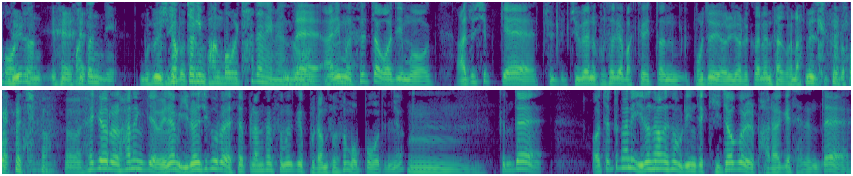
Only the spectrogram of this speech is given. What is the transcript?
뭐 늘- 어떤 예. 어떤 무슨 기적적인. 방법을 찾아내면서 네, 아니면 슬쩍 어디 뭐 아주 쉽게 주, 주변 구석에 박혀 있던 보조 연료를 꺼낸다거나 하는 식으로 그렇죠. 어, 해결을 하는 게 왜냐면 이런 식으로 SF를 항상 쓰면 그게 부담스러워서 못 보거든요. 음, 근데 어쨌든 간에 이런 상황에서 우리 이제 기적을 바라게 되는데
